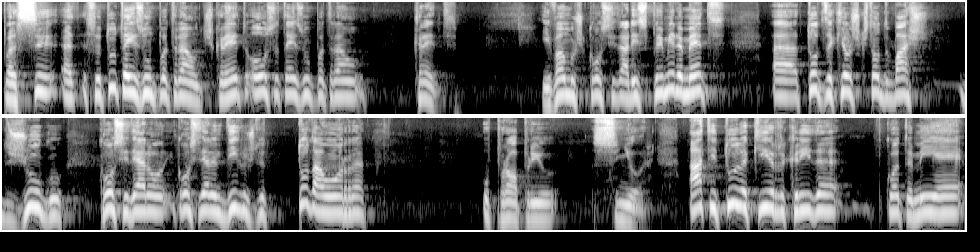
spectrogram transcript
Para se, se tu tens um patrão descrente ou se tens um patrão crente. E vamos considerar isso. Primeiramente, uh, todos aqueles que estão debaixo de jugo consideram, consideram dignos de toda a honra o próprio Senhor. A atitude aqui requerida, quanto a mim, é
